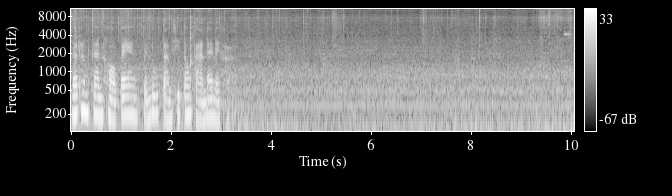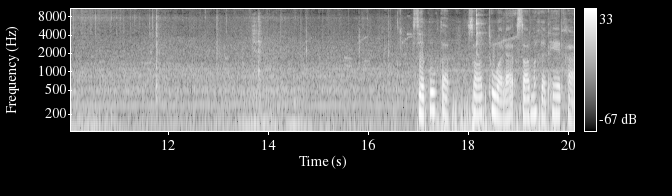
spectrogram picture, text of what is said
แล้วทำการห่อแป้งเป็นรูปตามที่ต้องการได้เลยค่ะ สิร์ฟคู่กับซอสถั่วและซอสมะเขือเทศค่ะ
